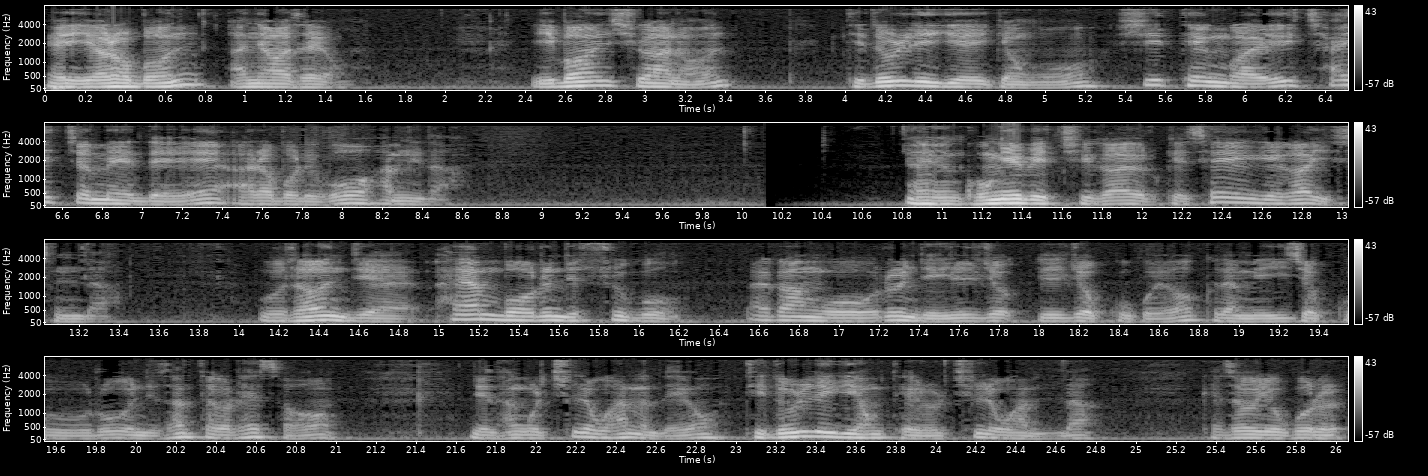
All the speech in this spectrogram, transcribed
네, 여러분 안녕하세요. 이번 시간은 뒤돌리기의 경우 시스템과의 차이점에 대해 알아보려고 합니다. 네, 공의 배치가 이렇게 세 개가 있습니다. 우선 이제 하얀 볼은 이제 수구, 빨간 볼은 이제 1적, 1적구고요. 그 다음에 2적구로 이제 선택을 해서 이제 당구를 치려고 하는데요. 뒤돌리기 형태로 치려고 합니다. 그래서 요거를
